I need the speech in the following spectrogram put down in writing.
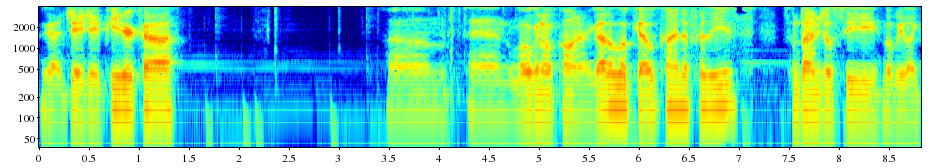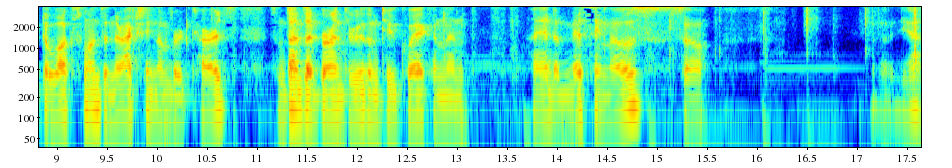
we got JJ Peterka, um, and Logan O'Connor. You gotta look out kind of for these. Sometimes you'll see there'll be like deluxe ones and they're actually numbered cards. Sometimes I burn through them too quick and then I end up missing those. So, uh, yeah.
